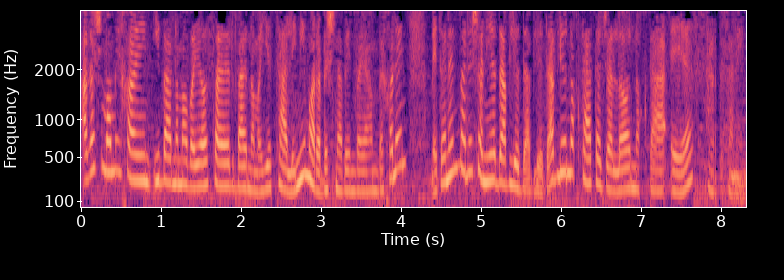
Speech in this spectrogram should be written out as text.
اگر شما می‌خواین این برنامه و یا سایر برنامه تعلیمی ما را بشنوین و یا هم بخونین می‌تونین به نشانی www.tajalla.af سر بزنین.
